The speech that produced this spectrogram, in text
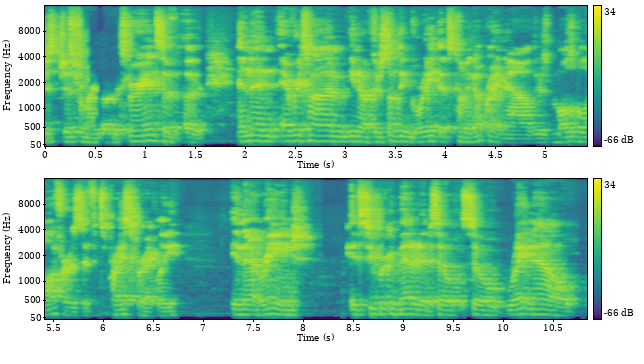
Just just from my own experience of, of, and then every time you know if there's something great that's coming up right now, there's multiple offers if it's priced correctly in that range it's super competitive. So so right now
